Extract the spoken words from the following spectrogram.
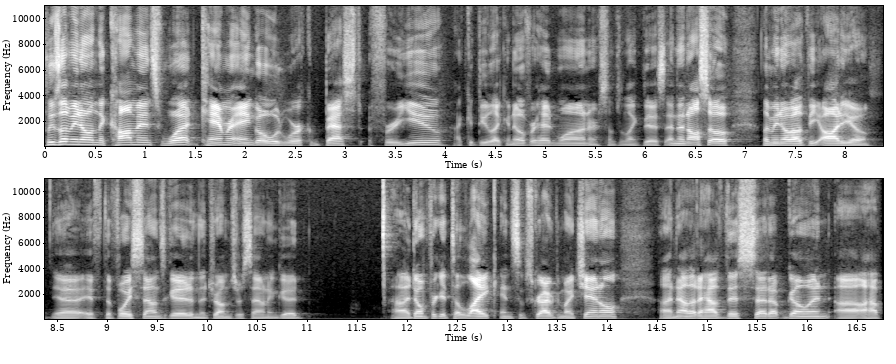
Please let me know in the comments what camera angle would work best for you. I could do like an overhead one or something like this, and then also let me know about the audio. Uh, if the voice sounds good and the drums are sounding good. Uh, don't forget to like and subscribe to my channel. Uh, now that I have this setup going, uh, I'll have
